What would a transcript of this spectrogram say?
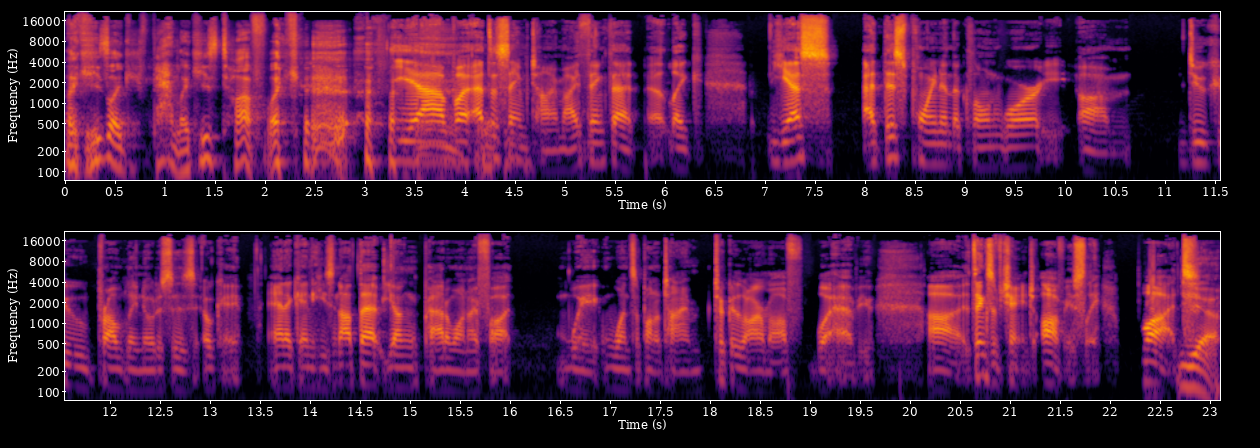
like he's like, man, like he's tough. Like, yeah but at the same time i think that uh, like yes at this point in the clone war um dooku probably notices okay anakin he's not that young padawan i fought way once upon a time took his arm off what have you uh things have changed obviously but yeah,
